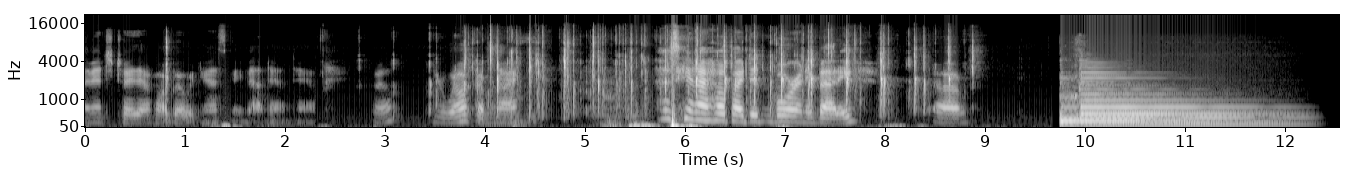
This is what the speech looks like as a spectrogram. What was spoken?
I meant to tell you that a while ago when you asked me about downtown. Well, you're welcome. I, again, I hope I didn't bore anybody. Um,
